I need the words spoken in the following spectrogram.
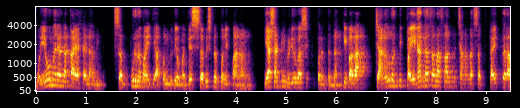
वयोमर्यादा काय असायला हवी संपूर्ण माहिती आपण व्हिडिओमध्ये सविस्तरपणे पाहणार आहोत. यासाठी व्हिडिओला शेवटपर्यंत नक्की बघा. चॅनलवरती पहिल्यांदाच आला असाल तर चॅनलला सबस्क्राईब करा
